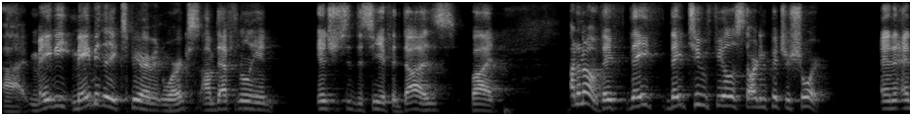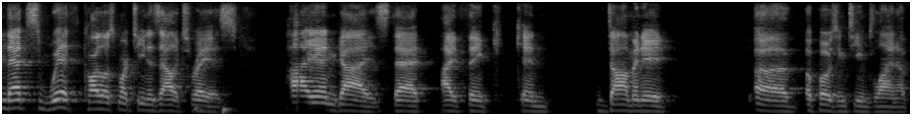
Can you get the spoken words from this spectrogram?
Uh, maybe maybe the experiment works. I'm definitely interested to see if it does, but I don't know. They they they too feel a starting pitcher short, and and that's with Carlos Martinez, Alex Reyes, high end guys that I think can dominate uh, opposing teams lineup.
